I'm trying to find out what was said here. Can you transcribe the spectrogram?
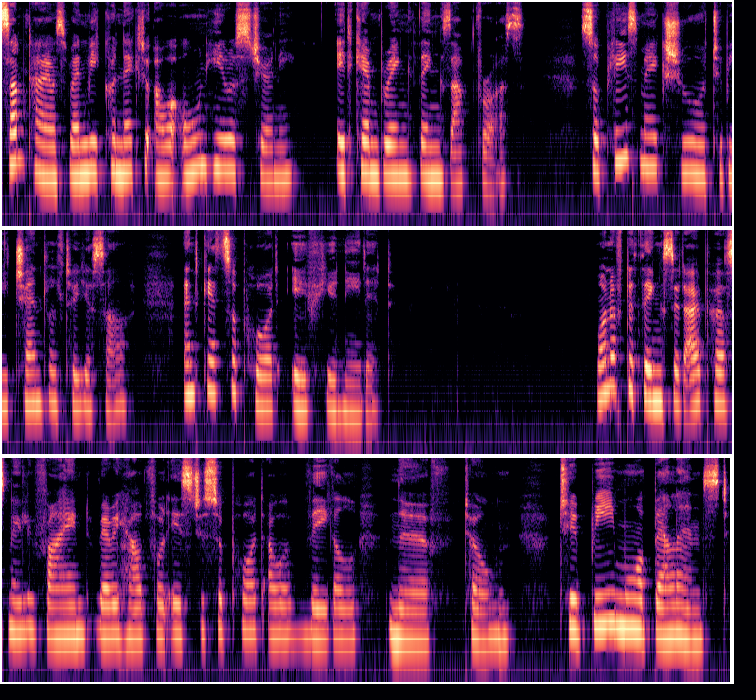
Sometimes, when we connect to our own hero's journey, it can bring things up for us. So please make sure to be gentle to yourself and get support if you need it. One of the things that I personally find very helpful is to support our vagal nerve tone to be more balanced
